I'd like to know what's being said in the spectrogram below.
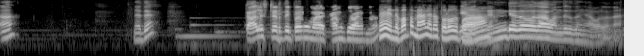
ஆ? என்னது? கால் லிஸ்ட் எடுத்து இப்பவே ம- காமிக்குவாங்கண்ணா ஏய் இந்த பாப்பா மேல ஏதோ தொலைவுதுப்பா ரெண்டு ஏதோ தான் வந்துக்குதுங்க அவ்வளவுதான்.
